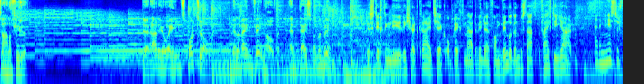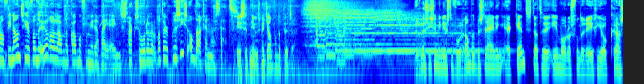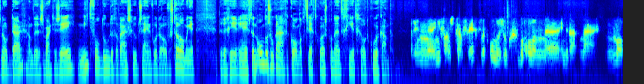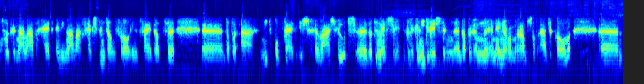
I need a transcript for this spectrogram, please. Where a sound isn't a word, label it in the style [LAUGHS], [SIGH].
12 uur. De Radio 1 Sportzomer. Willemijn Veenhoven en Thijs van den Brink. De stichting die Richard Krajicek oprichtte na de winnen van Wimbledon bestaat 15 jaar. En de ministers van Financiën van de Eurolanden komen vanmiddag bijeen. Straks horen we wat er precies op de agenda staat. Eerst het nieuws met Jan van der Putten. De Russische minister voor Rampenbestrijding erkent dat de inwoners van de regio Krasnodar aan de Zwarte Zee niet voldoende gewaarschuwd zijn voor de overstromingen. De regering heeft een onderzoek aangekondigd, zegt correspondent Geert Groot-Koerkamp. Er is in, in ieder geval een strafrechtelijk onderzoek begonnen uh, inderdaad naar mogelijke nalatigheid. En die nalatigheid stond dan vooral in het feit dat... Uh, dat er A, niet op tijd is gewaarschuwd. Uh, dat de mensen niet wisten uh, dat er een, een enorme ramp zat aan te komen.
